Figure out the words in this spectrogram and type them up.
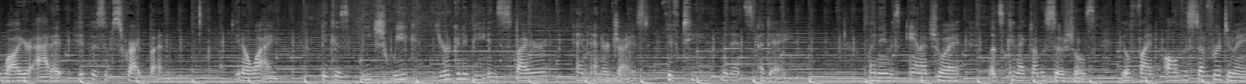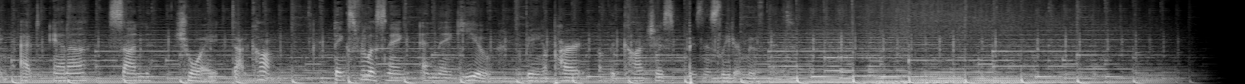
While you're at it, hit the subscribe button. You know why? Because each week you're going to be inspired and energized 15 minutes a day. My name is Anna Choi. Let's connect on the socials. You'll find all the stuff we're doing at annasunchoi.com. Thanks for listening, and thank you for being a part of the Conscious Business Leader Movement.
